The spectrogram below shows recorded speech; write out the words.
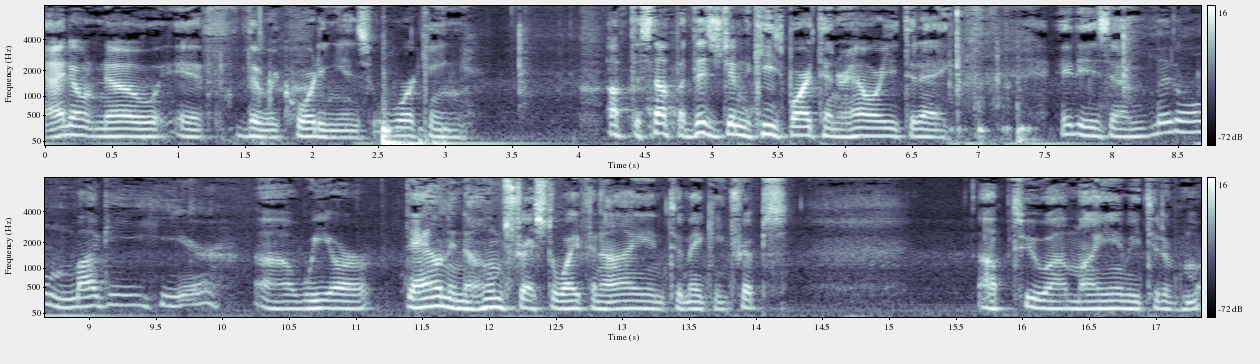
I don't know if the recording is working up to snuff, but this is Jim the Keys bartender. How are you today? It is a little muggy here. Uh, we are down in the home stretch, the wife and I, into making trips up to uh, Miami to the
